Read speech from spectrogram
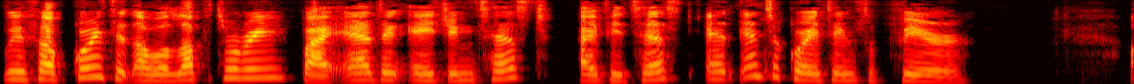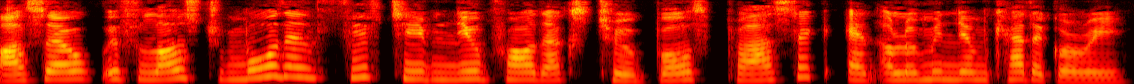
We've upgraded our laboratory by adding aging test, IP test, and integrating the fair. Also, we've launched more than 50 new products to both plastic and aluminum category.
